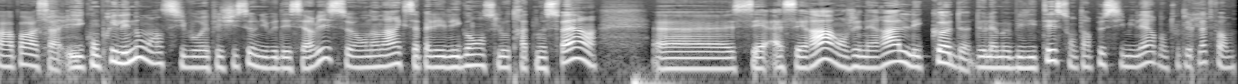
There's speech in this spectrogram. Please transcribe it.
par rapport à ça. Et y compris les noms, hein. si vous réfléchissez au niveau des services, on en a un qui s'appelle Élégance, l'autre Atmosphère. Euh, c'est assez rare. En général, les codes de la mobilité sont un peu similaires dans toutes les plateformes.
